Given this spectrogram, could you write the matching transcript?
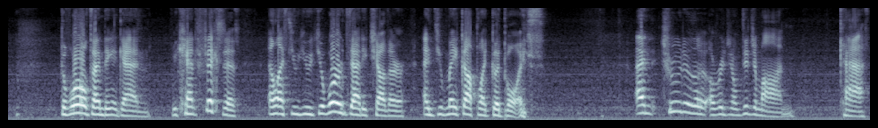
the world's ending again. We can't fix this unless you use your words at each other and you make up like good boys. And true to the original Digimon cast,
